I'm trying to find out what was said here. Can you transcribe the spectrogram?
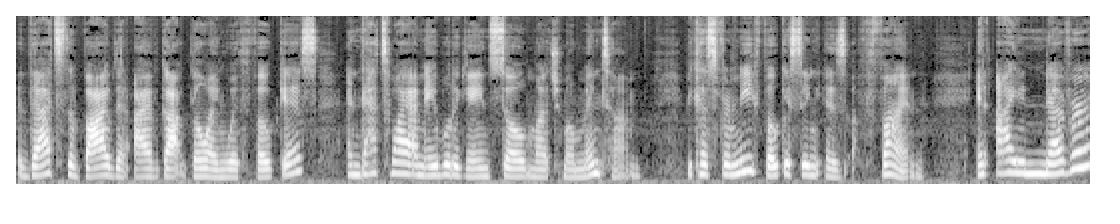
That's the vibe that I've got going with focus, and that's why I'm able to gain so much momentum. Because for me, focusing is fun. And I never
